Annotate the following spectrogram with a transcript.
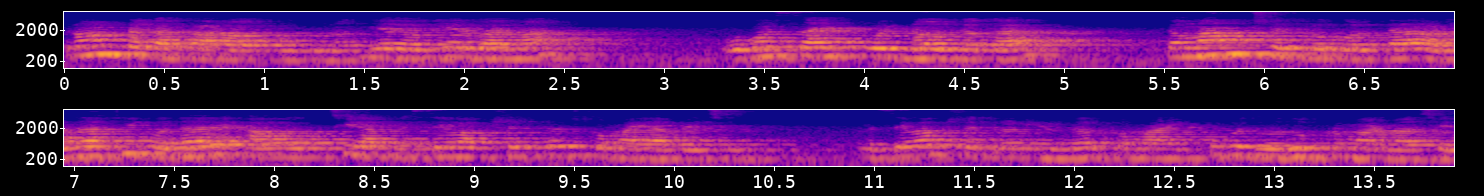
ત્રણ ટકા ફાળો આપતો હતો અત્યારે અગિયાર, બારમાં ઓગણસાઠ પોઈન્ટ નવ ટકા તમામ ક્ષેત્રો કરતાં અડધાથી વધારે આવકથી આપણે સેવા ક્ષેત્ર જ કમાઈ આપે છે. અને સેવા ક્ષેત્રની અંદર કમાણી ખૂબ જ વધુ પ્રમાણમાં છે.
